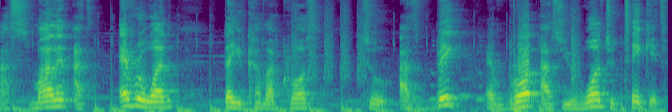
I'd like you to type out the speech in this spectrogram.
as smiling at everyone that you come across to as big and broad as you want to take it.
